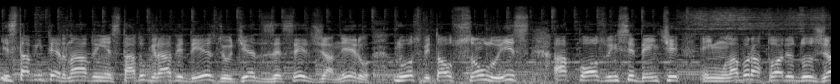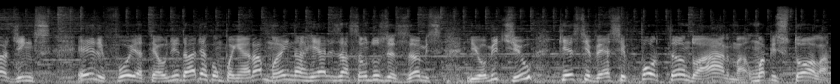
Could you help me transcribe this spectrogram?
estava internado em estado grave desde o dia 16 de janeiro no Hospital São Luís após o incidente em um laboratório dos Jardins. Ele foi até a unidade acompanhar a mãe na realização dos exames e omitiu que estivesse portando a arma, uma pistola.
